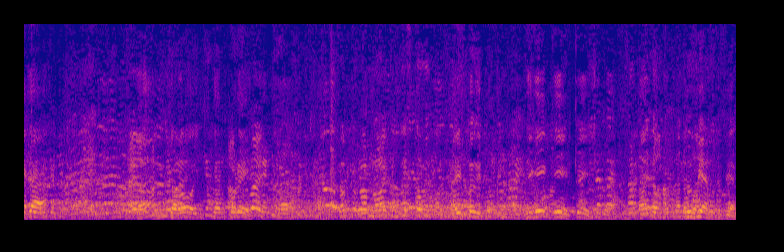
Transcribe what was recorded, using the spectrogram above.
এটা চলো স্ক্যান করে। চট্টগ্রাম নয় কিন্তু স্থগিত এই স্থগিত দেখি কে কে সুফিয়ান সুফিয়ান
